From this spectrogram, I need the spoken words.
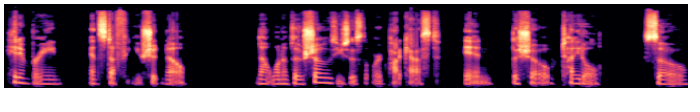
Hidden Brain, and Stuff You Should Know. Not one of those shows uses the word podcast in the show title. So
